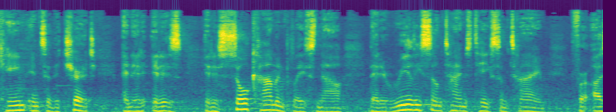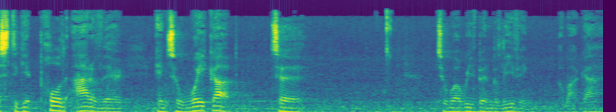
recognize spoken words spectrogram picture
came into the church and it, it is it is so commonplace now that it really sometimes takes some time for us to get pulled out of there and to wake up to to to what we've been believing about God.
